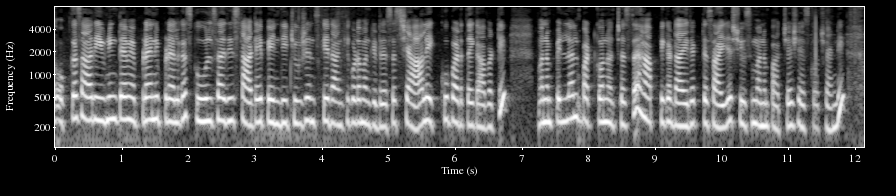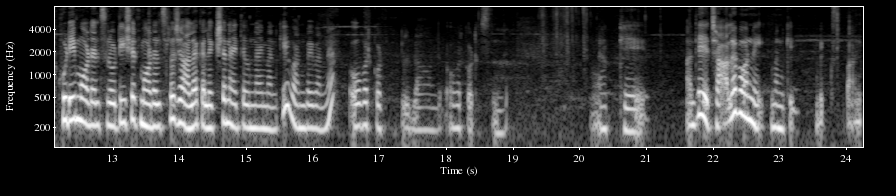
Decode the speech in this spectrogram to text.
సో ఒక్కసారి ఈవినింగ్ టైం ఎప్పుడైనా ఇప్పుడు ఎలాగా స్కూల్స్ అది స్టార్ట్ అయిపోయింది ట్యూషన్స్కి దానికి కూడా మనకి డ్రెస్సెస్ చాలా ఎక్కువ పడతాయి కాబట్టి మనం పిల్లల్ని పట్టుకొని వచ్చేస్తే హ్యాపీగా డైరెక్ట్ సైజెస్ చూసి మనం పర్చేస్ చేసుకోవచ్చు అండి. హుడీ మోడల్స్లో టీషర్ట్ మోడల్స్లో చాలా కలెక్షన్ అయితే ఉన్నాయి మనకి. One by one over coat బాగుంది ఓవర్ కోట్ వస్తుంది. ఓకే అదే చాలా బాగున్నాయి మనకి. బిగ్ స్పాన్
